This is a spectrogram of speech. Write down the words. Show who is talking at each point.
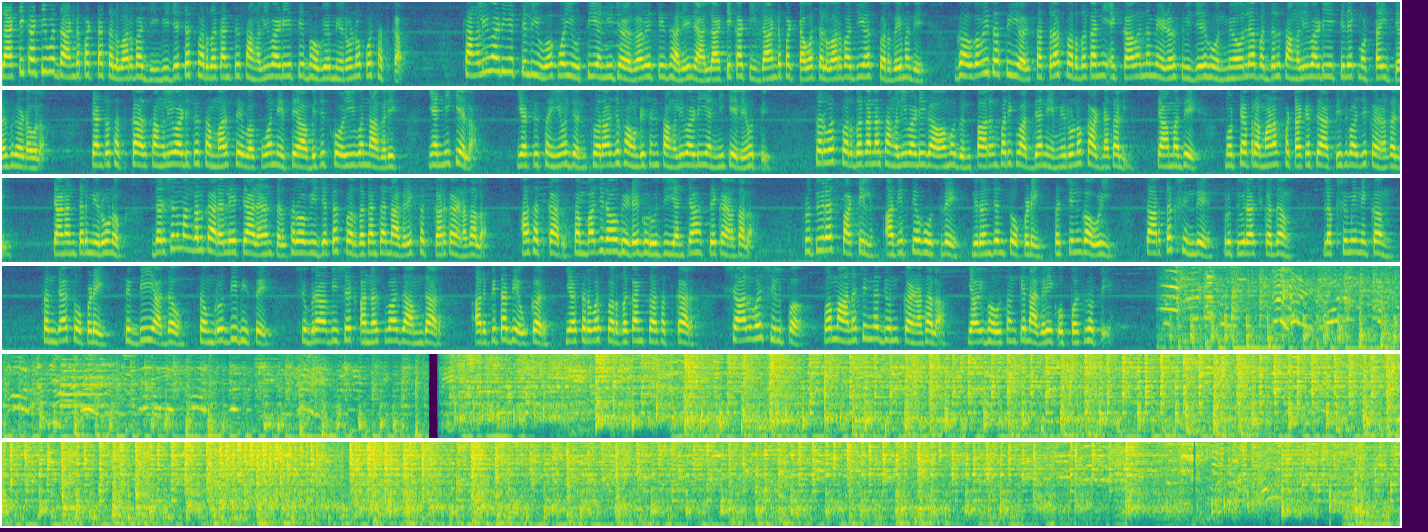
Speaker 1: लाठीकाठी व दांडपट्टा तलवारबाजी विजेत्या स्पर्धकांचे सांगलीवाडी येथे भव्य मिरवणूक व सत्कार. सांगलीवाडी येथील युवक व युवती यांनी जळगाव येथे झालेल्या लाठीकाठी दांडपट्टा व तलवारबाजी या स्पर्धेमध्ये घवघवीत असे यश सतरा स्पर्धकांनी एकावन्न मेडल्स विजय होऊन मिळवल्याबद्दल सांगलीवाडी येथील एक मोठा इतिहास घडवला. त्यांचा सत्कार सांगलीवाडीचे समाजसेवक व नेते अभिजित कोळी व नागरिक यांनी केला. याचे संयोजन स्वराज्य फाउंडेशन सांगलीवाडी यांनी केले होते. सर्व स्पर्धकांना सांगलीवाडी गावामधून पारंपरिक वाद्याने मिरवणूक काढण्यात आली. त्यामध्ये मोठ्या प्रमाणात फटाक्याचे आतिषबाजी करण्यात आली. त्यानंतर मिरवणूक दर्शन मंगल कार्यालय येथे आल्यानंतर सर्व विजेत्या स्पर्धकांचा नागरिक सत्कार करण्यात आला. हा सत्कार संभाजीराव भिडे गुरुजी यांच्या हस्ते करण्यात आला. पृथ्वीराज पाटील आदित्य भोसले निरंजन चोपडे सचिन गवळी सार्थक शिंदे पृथ्वीराज कदम लक्ष्मी निकम संध्या चोपडे सिद्धी यादव समृद्धी भिसे शुभ्राभिषेक अनस्वा जामदार अर्पिता देवकर या सर्व स्पर्धकांचा सत्कार शाल व शिल्प व मानचिन्ह देऊन करण्यात आला. यावेळी बहुसंख्य नागरिक उपस्थित होते.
